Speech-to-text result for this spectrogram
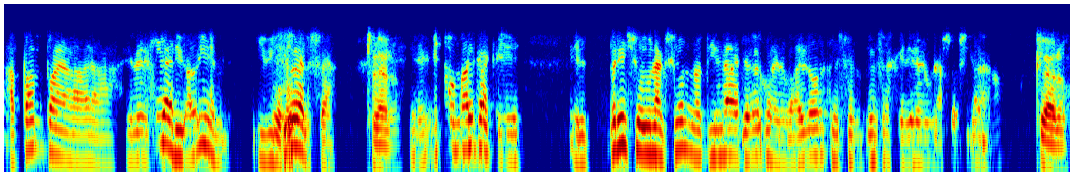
a Pampa Energía le va bien y viceversa. Claro. Eh, esto marca que el precio de una acción no tiene nada que ver con el valor que esa empresa genera en una sociedad, ¿no? Claro.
